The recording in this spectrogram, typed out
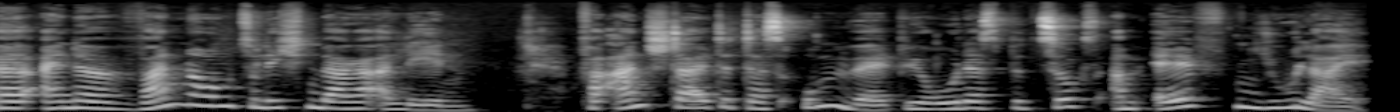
Äh, eine Wanderung zu Lichtenberger Alleen veranstaltet das Umweltbüro des Bezirks am 11. Juli.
